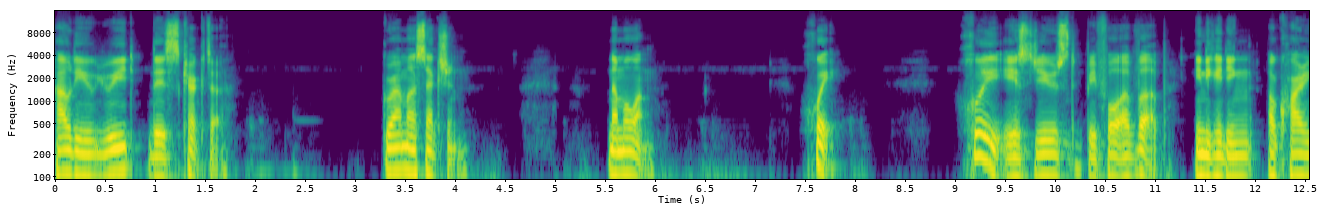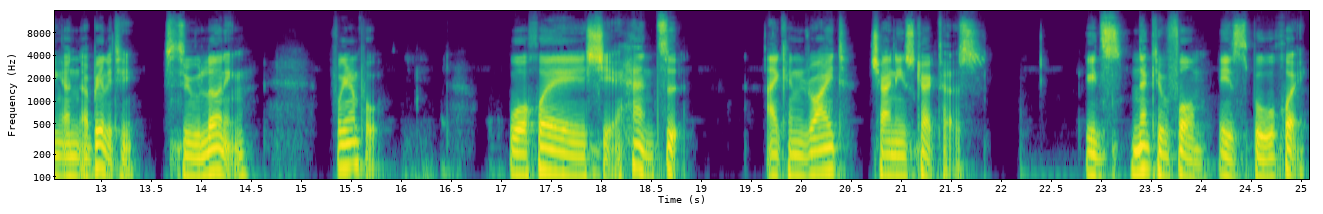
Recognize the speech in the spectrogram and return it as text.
How do you read this character? Grammar section. Number 1. 会 Hui is used before a verb, indicating acquiring an ability through learning. For example, 我会写汉字. I can write Chinese characters. Its negative form is 不会.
